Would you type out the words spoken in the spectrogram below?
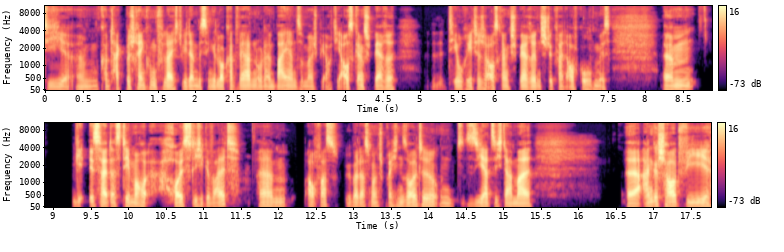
die ähm, Kontaktbeschränkungen vielleicht wieder ein bisschen gelockert werden oder in Bayern zum Beispiel auch die Ausgangssperre, theoretische Ausgangssperre ein Stück weit aufgehoben ist, ähm, ist halt das Thema häusliche Gewalt ähm, auch was, über das man sprechen sollte. Und sie hat sich da mal äh, angeschaut, wie,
